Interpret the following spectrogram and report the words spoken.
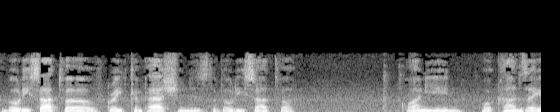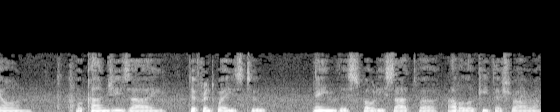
The Bodhisattva of great compassion is the Bodhisattva Kuan Yin or Kanzeon or Kanjizai, different ways to name this Bodhisattva Avalokiteshvara.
